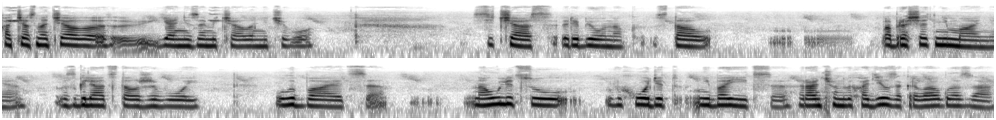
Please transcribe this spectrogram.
Хотя сначала э, я не замечала ничего. Сейчас ребенок стал обращать внимание, взгляд стал живой, улыбается. На улицу выходит, не боится. Раньше он выходил, закрывал глаза.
